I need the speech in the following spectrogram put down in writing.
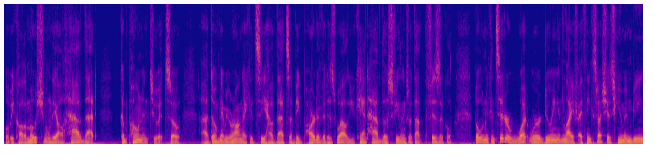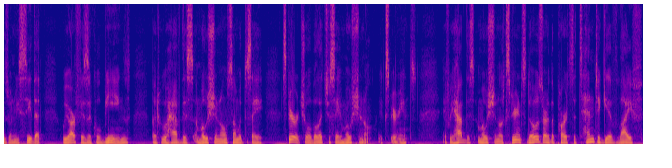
what we call emotional. They all have that component to it. So uh, don't get me wrong, I could see how that's a big part of it as well. You can't have those feelings without the physical. But when we consider what we're doing in life, I think, especially as human beings, when we see that we are physical beings, but who have this emotional, some would say spiritual, but let's just say emotional experience. If we have this emotional experience, those are the parts that tend to give life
